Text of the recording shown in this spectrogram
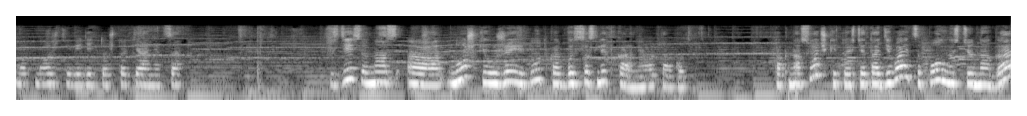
Вот можете видеть то, что тянется. Здесь у нас э, ножки уже идут как бы со слитками. Вот так вот. Как носочки. То есть это одевается полностью нога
